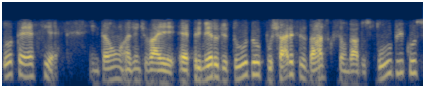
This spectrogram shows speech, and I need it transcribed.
do TSE. Então, a gente vai, é, primeiro de tudo, puxar esses dados, que são dados públicos,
